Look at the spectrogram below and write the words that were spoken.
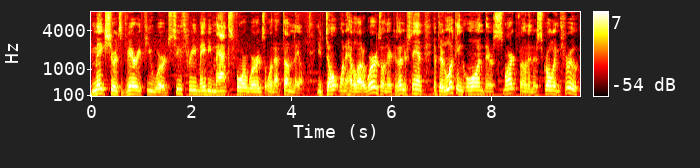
make sure it's very few words two three maybe max four words on that thumbnail. You don't want to have a lot of words on there because understand if they're looking on their smartphone and they're scrolling through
